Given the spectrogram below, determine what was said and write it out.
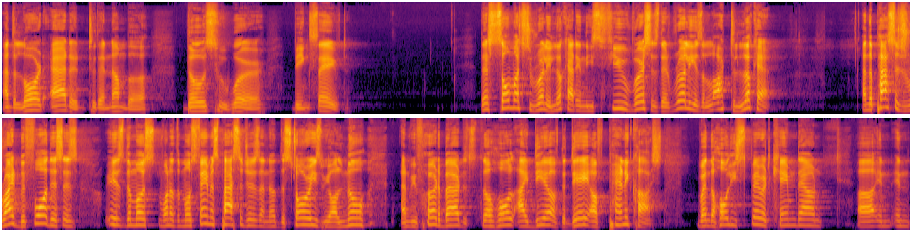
And the Lord added to their number those who were being saved. There's so much to really look at in these few verses. There really is a lot to look at. And the passage right before this is, is the most, one of the most famous passages and the stories we all know and we've heard about. It's the whole idea of the day of Pentecost when the Holy Spirit came down uh, in, in,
